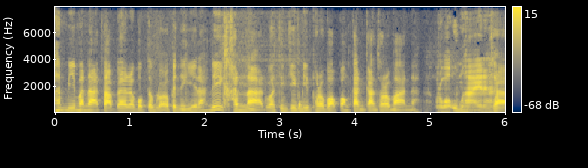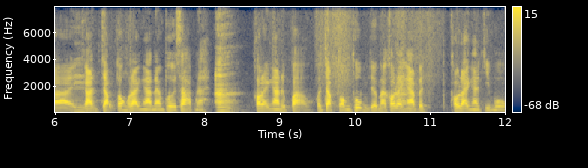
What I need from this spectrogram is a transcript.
มันมีมานานตับในระบบตำรวจว่าเป็นอย่างนี้นะ นี่ขนาดว่าจริง ๆ มีพรบป้องกันการทรมานนะเพราะว่าอุ้มหายนะฮะใช่อืมการจับต้องรายงานในอำเภอทราบนะอ่าเขารายงานหรือเปล่าเขาจับสองทุ่มใช่ไหมเขารายงานไปเขารายงานกี่โมง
